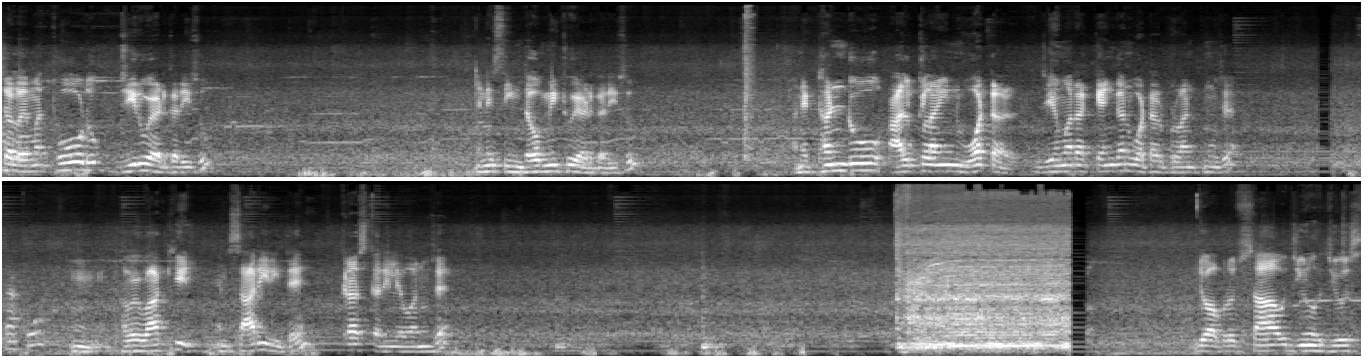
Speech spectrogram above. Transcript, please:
ચલો, એમાં થોડુંક જીરું એડ કરીશું. એને સિંધાવ મીઠું એડ કરીશું. અને ઠંડુ આલ્કલાઇન વોટર જે અમારા કેંગન વોટર પ્લાન્ટનું છે રાખું હમ, હવે વાકી એમ સારી રીતે ક્રશ કરી લેવાનું છે. જો આપણો સાવ ઝીણો જ્યુસ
